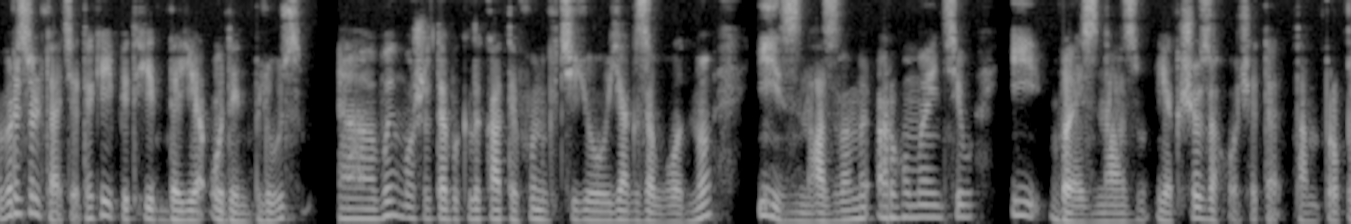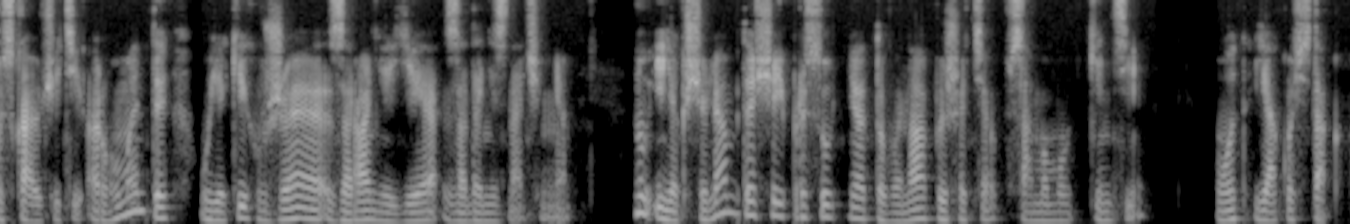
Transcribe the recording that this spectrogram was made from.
В результаті такий підхід дає один плюс, ви можете викликати функцію як завгодно, і з назвами аргументів, і без назв, якщо захочете, там пропускаючи ті аргументи, у яких вже зарані є задані значення. Ну і якщо лямбда ще й присутня, то вона пишеться в самому кінці. От якось так.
